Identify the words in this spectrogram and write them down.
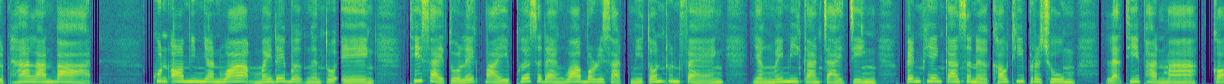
9.5 ล้านบาท คุณออมยืนยันว่าไม่ได้เบิกเงินตัวเอง ที่ใส่ตัวเลขไปเพื่อแสดงว่าบริษัทมีต้นทุนแฝง ยังไม่มีการจ่ายจริง เป็นเพียงการเสนอเข้าที่ประชุม และที่ผ่านมาก็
